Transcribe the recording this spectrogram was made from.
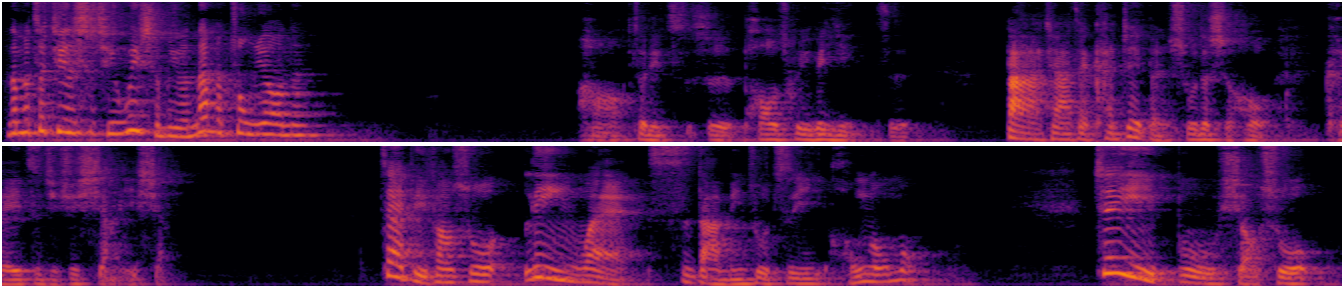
那么这件事情为什么有那么重要呢？好，这里只是抛出一个引子，大家在看这本书的时候，可以自己去想一想。再比方说，另外四大名著之一《红楼梦》，这一部小说，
